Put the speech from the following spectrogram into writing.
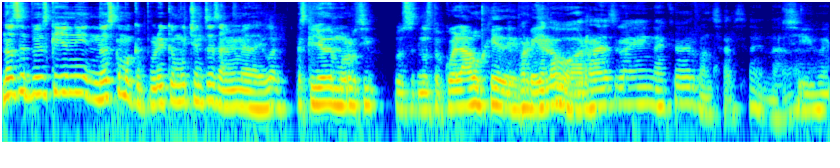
No sé, pues es que yo ni, no es como que publique mucho, entonces a mí me da igual. Es que yo de morro sí, pues nos tocó el auge de ¿Y por qué lo güey. borras, güey? No hay que avergonzarse de nada. sí, güey.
